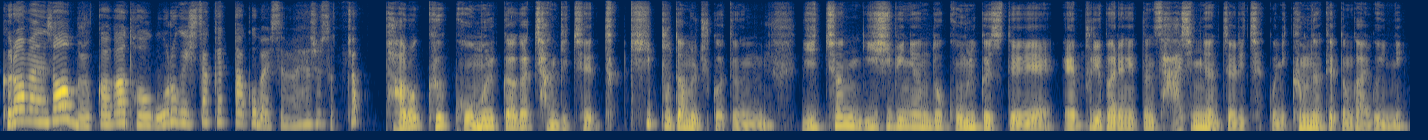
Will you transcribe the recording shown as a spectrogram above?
그러 그러면서 물가가 더욱 오르기 시작했다고 말씀을 하셨었죠? 바로 그 고물가가 장기채에 특히 부담을 주거든. 2022년도 고물가 시대에 애플이 발행했던 40년짜리 채권이 급락했던 거 알고 있니?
